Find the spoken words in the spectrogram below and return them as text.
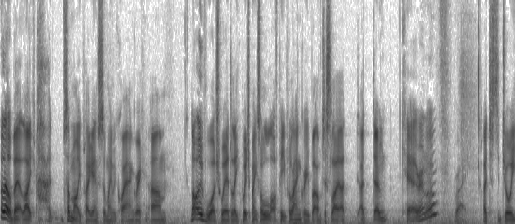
A little bit. Like some multiplayer games still make me quite angry. Um, not Overwatch, weirdly, which makes a lot of people angry. But I'm just like, I, I don't care enough. Right. I just enjoy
